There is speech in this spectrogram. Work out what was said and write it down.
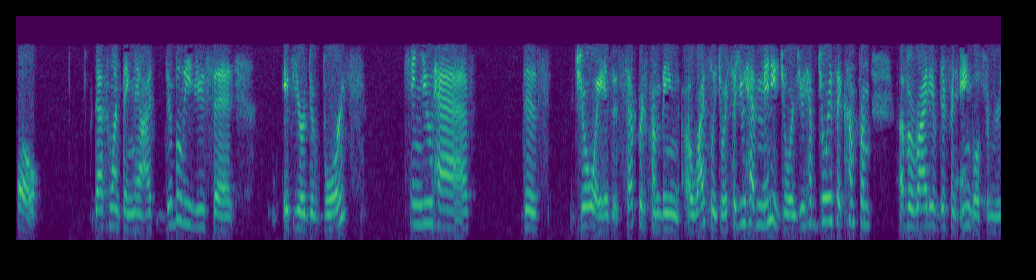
So that's one thing. Now, I do believe you said if you're divorced, can you have this joy? Is it separate from being a wifely joy? So you have many joys. You have joys that come from a variety of different angles from your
